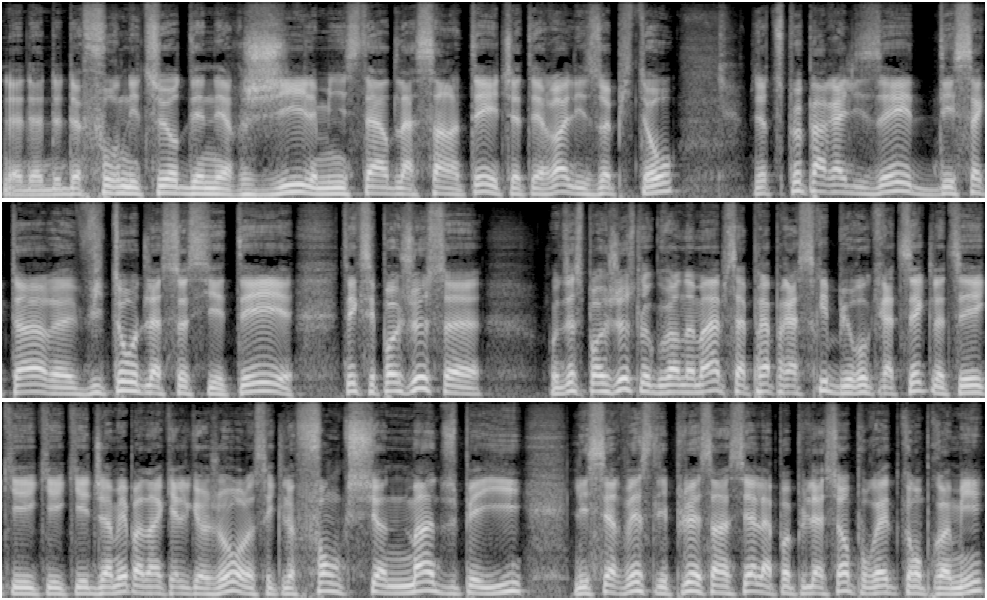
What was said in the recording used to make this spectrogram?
de, de, fourniture d'énergie, le ministère de la Santé, etc., les hôpitaux. tu peux paralyser des secteurs euh, vitaux de la société. Tu sais que c'est pas juste... Euh, c'est pas juste le gouvernement et sa préparasserie bureaucratique là, qui, qui, qui est jamais pendant quelques jours. C'est que le fonctionnement du pays, les services les plus essentiels à la population pourraient être compromis.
